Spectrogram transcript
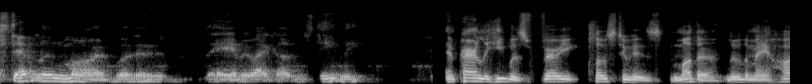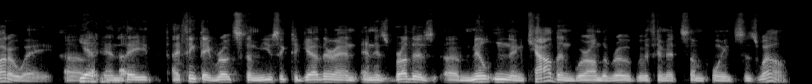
Stevland Morris, but uh, everybody calls him Stevie. And apparently, he was very close to his mother, Lula Mae Hardaway. Uh, Yes. And they, I think they wrote some music together. And, and his brothers, uh, Milton and Calvin, were on the road with him at some points as well.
